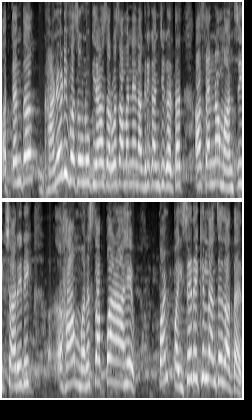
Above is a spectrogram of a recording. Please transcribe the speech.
अत्यंत घाणेरडी फसवणूक ह्या सर्वसामान्य नागरिकांची करतात. आज त्यांना मानसिक शारीरिक हा मनस्ताप पण आहे पण पैसे देखील त्यांचे जात आहेत.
